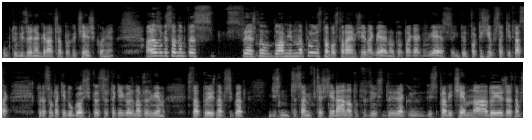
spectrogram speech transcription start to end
punktu widzenia gracza trochę ciężko, nie, ale z drugiej strony to jest, wiesz, no dla mnie na plus, no bo starałem się jednak, wie, no to tak jak wiesz, i to faktycznie przy takich trasach, które są takie długości, to jest coś takiego, że na przykład, nie wiem, startujesz na przykład gdzieś czasami wcześniej rano, to, to już jak jest prawie ciemno, a dojeżdżasz na przykład,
